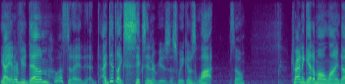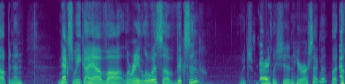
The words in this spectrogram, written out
yeah, I interviewed them. Who else did I? I did like six interviews this week. It was a lot. So, trying to get them all lined up. And then next week, I have uh, Lorraine Lewis of Vixen, which Okay. hopefully she didn't hear our segment, but.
